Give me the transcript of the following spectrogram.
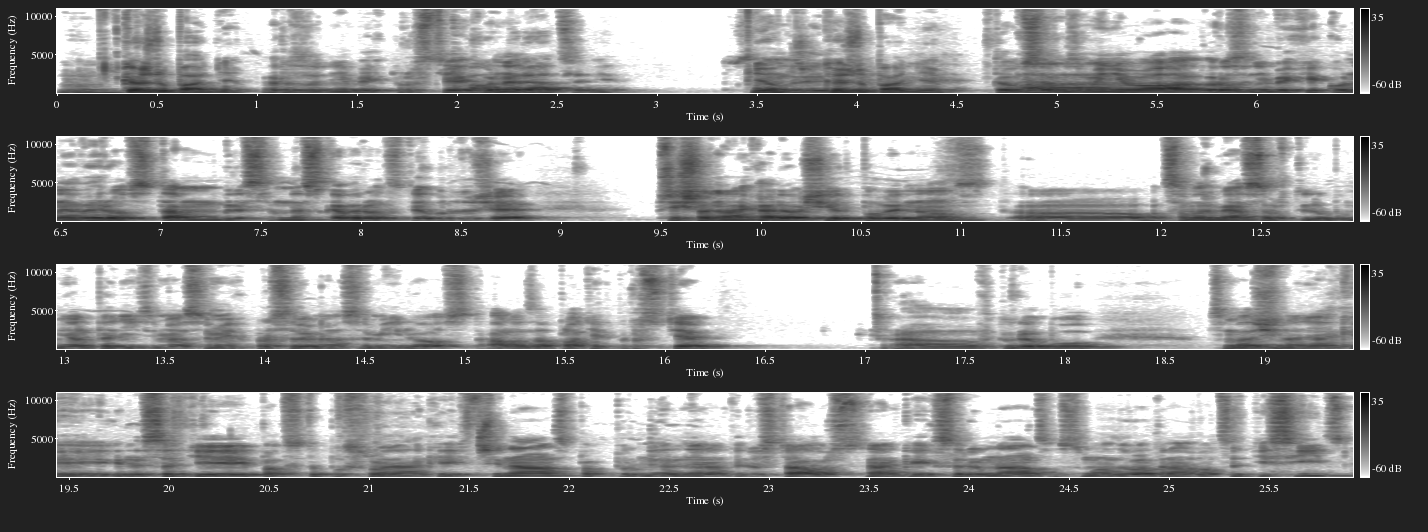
Mhm. Každopádně. Rozhodně bych prostě jako ne... obráceně. Jo, každopádně. To už jsem A- zmiňoval a rozhodně bych jako nevyrost tam, kde jsem dneska vyrostl, protože přišla nějaká další odpovědnost. A samozřejmě já jsem v tu dobu měl peníze, měl jsem jich pro sebe, měl jsem jich dost, ale zaplatit prostě v tu dobu jsme začínali nějakých deseti, pak se to posunulo na nějakých 13, pak průměrně na ty dostával prostě nějakých 17, 18, 19, 20 tisíc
